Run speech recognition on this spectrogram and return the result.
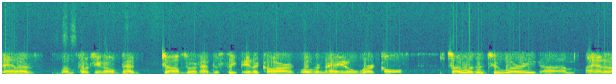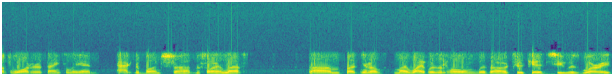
and I've unfortunately, you know, had jobs where I've had to sleep in a car overnight or work cold, so I wasn't too worried. Um, I had enough water. Thankfully, I'd packed a bunch uh, before I left. Um, but you know, my wife was at home with our two kids. She was worried,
